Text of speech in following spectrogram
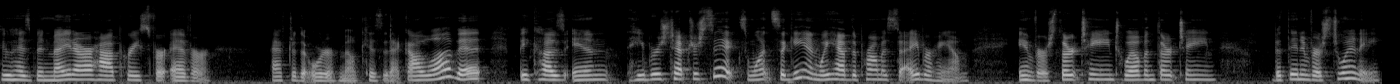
who has been made our high priest forever after the order of Melchizedek. I love it because in Hebrews chapter 6, once again, we have the promise to Abraham in verse 13, 12, and 13. But then in verse 20,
